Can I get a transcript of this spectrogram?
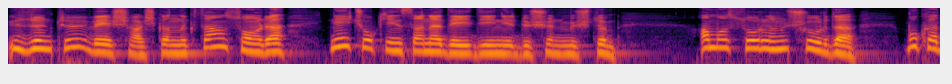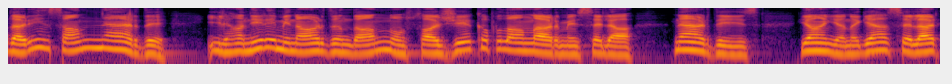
üzüntü ve şaşkınlıktan sonra ne çok insana değdiğini düşünmüştüm. Ama sorun şurada. Bu kadar insan nerede? İlhan İrem'in ardından nostaljiye kapılanlar mesela. Neredeyiz? Yan yana gelseler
